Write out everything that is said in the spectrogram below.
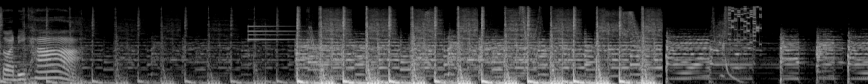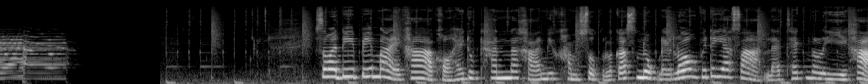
สวัสดีค่ะ สวัสดีปีใหม่ค่ะ ขอให้ทุกท่านนะคะ มีความสุขแล้วก็สนุกในโลกวิทยาศาสตร์ และเทคโนโลยีค่ะ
